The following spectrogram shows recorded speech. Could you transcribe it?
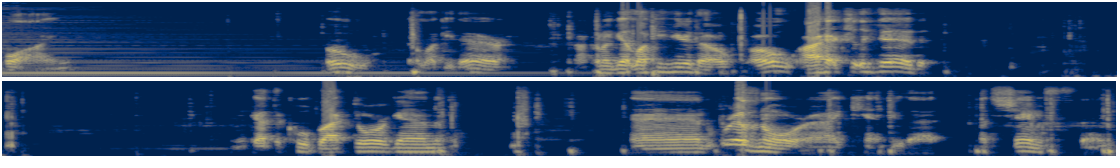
flying. Oh, got lucky there. Not gonna get lucky here though. Oh, I actually did. Got the cool black door again. And Reznor. I can't do that. That's Seamus' thing.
